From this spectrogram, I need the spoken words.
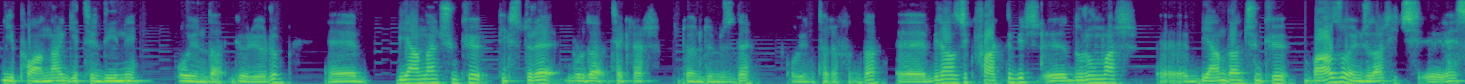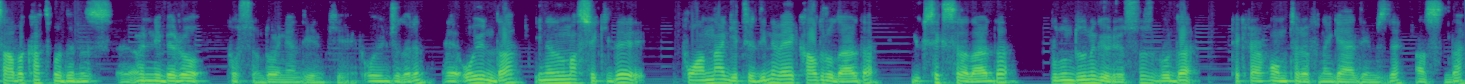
iyi puanlar getirdiğini oyunda görüyorum. E, bir yandan çünkü fikstüre burada tekrar döndüğümüzde oyun tarafında e, birazcık farklı bir e, durum var. E, bir yandan çünkü bazı oyuncular hiç e, hesaba katmadığınız e, ön libero pozisyonda oynayan diyelim ki oyuncuların e, oyunda inanılmaz şekilde puanlar getirdiğini ve kadrolarda yüksek sıralarda bulunduğunu görüyorsunuz. Burada tekrar home tarafına geldiğimizde aslında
